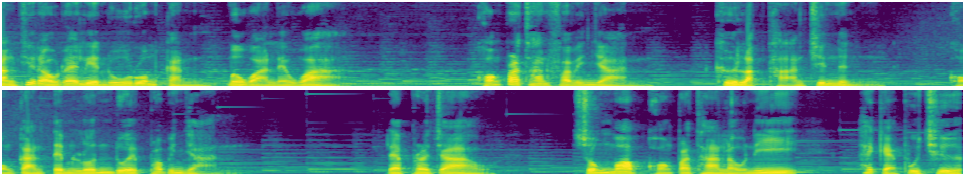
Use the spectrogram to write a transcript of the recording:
ดังที่เราได้เรียนรู้ร่วมกันเมื่อวานแล้วว่า ของประธานฝ่ายวิญญาณ คือหลักฐานชิ้นหนึ่ง ของการเต็มล้นด้วยพระวิญญาณ และพระเจ้าทรงมอบของประทานเหล่านี้ให้แก่ผู้เชื่อ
